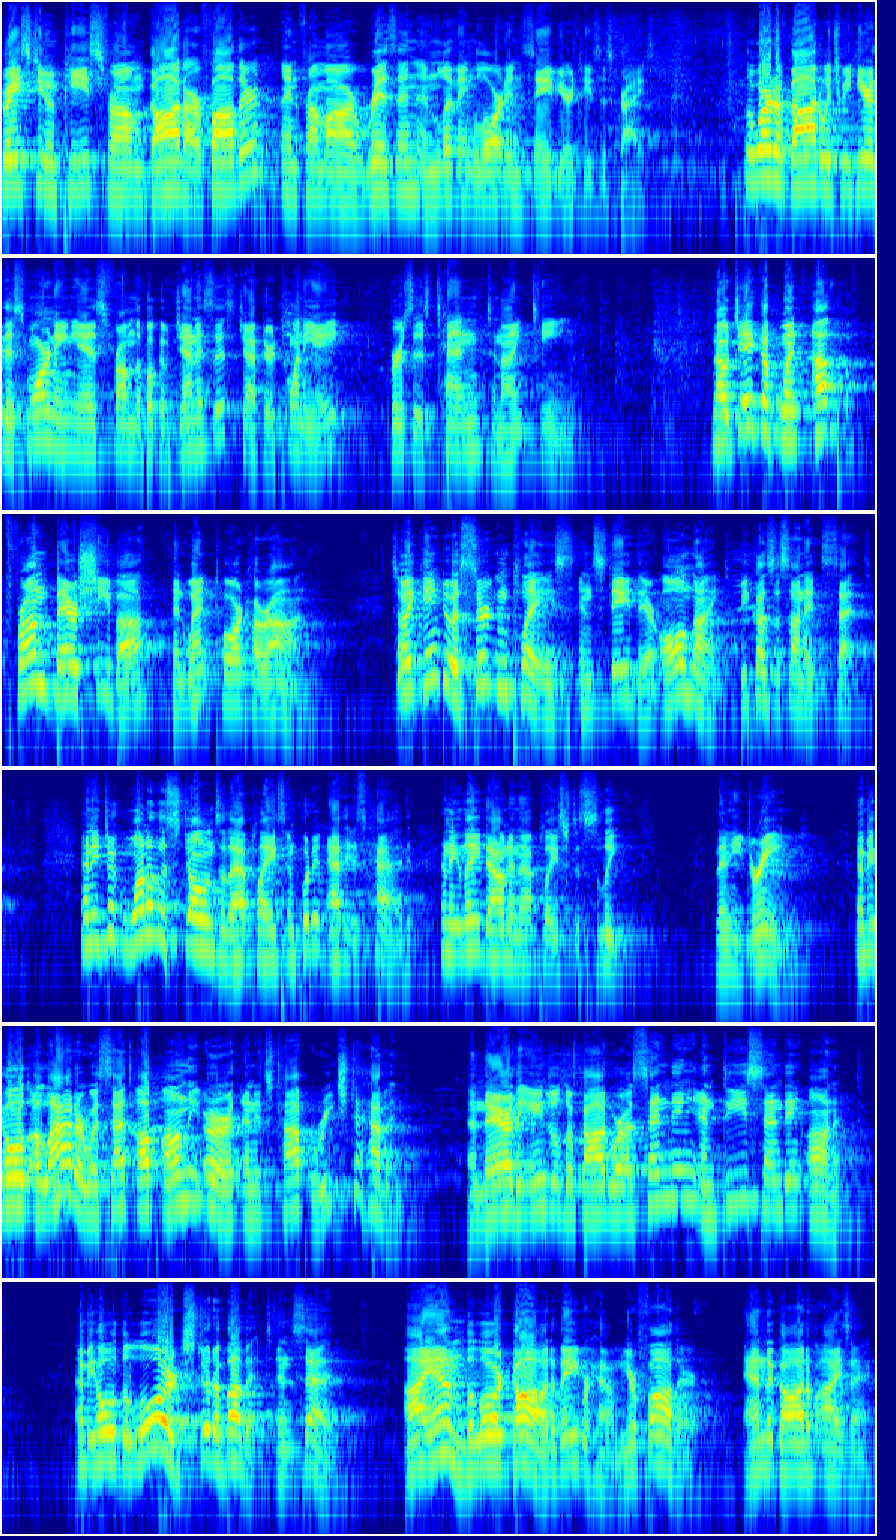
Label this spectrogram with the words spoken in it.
Grace to you and peace from God our Father and from our risen and living Lord and Savior Jesus Christ. The Word of God which we hear this morning is from the book of Genesis, chapter 28, verses 10 to 19. Now Jacob went up from Beersheba and went toward Haran. So he came to a certain place and stayed there all night because the sun had set. And he took one of the stones of that place and put it at his head, and he lay down in that place to sleep. Then he dreamed. And behold, a ladder was set up on the earth, and its top reached to heaven. And there the angels of God were ascending and descending on it. And behold, the Lord stood above it and said, I am the Lord God of Abraham, your father, and the God of Isaac.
